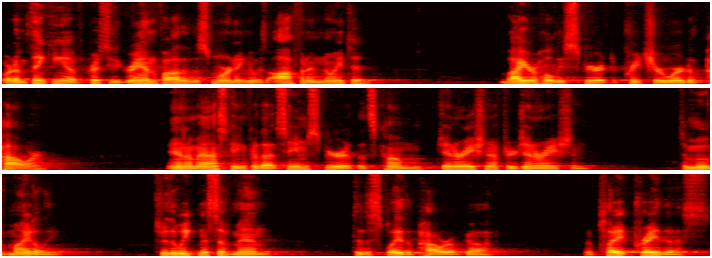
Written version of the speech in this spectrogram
Lord, I'm thinking of Christy's grandfather this morning who was often anointed by your Holy Spirit to preach your word with power. And I'm asking for that same spirit that's come generation after generation to move mightily through the weakness of men to display the power of God. Pray, pray this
